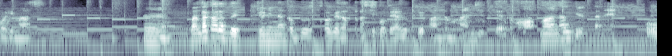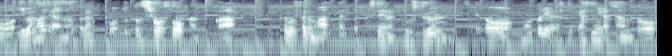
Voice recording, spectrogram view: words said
おります。うん。まあ、だからといって急になんかブーストかけた新しいことやるっていう感じでもないんですけれども、まあ、なんていうんですかね、こう、今まではなんとなくこう、ちょっと焦燥感とか、多分それもあったりとかしたような気もするんですけど、本当に休みがちゃんと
